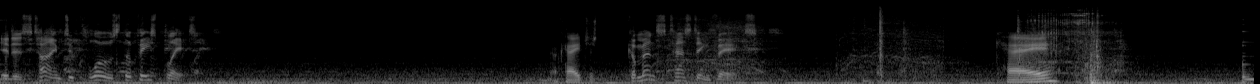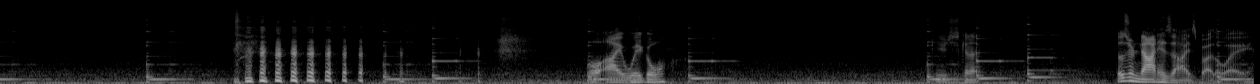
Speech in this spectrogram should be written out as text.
It is time to close the faceplate. Okay, just Commence testing phase. okay. Little eye wiggle. Okay, you're just gonna. Those are not his eyes, by the way.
